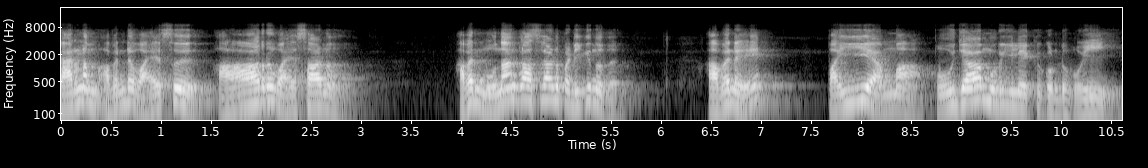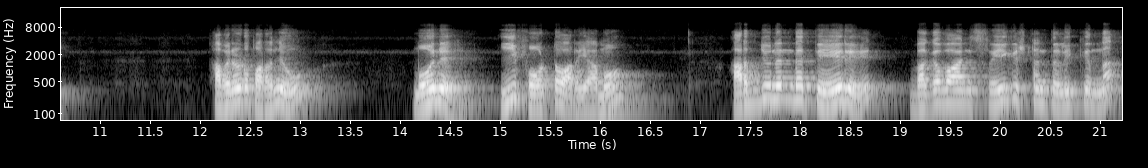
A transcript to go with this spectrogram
കാരണം അവന്റെ വയസ്സ് ആറ് വയസ്സാണ്. അവൻ മൂന്നാം ക്ലാസ്സിലാണ് പഠിക്കുന്നത്. അവനെ പയ്യെ അമ്മ പൂജാമുറിയിലേക്ക് കൊണ്ടുപോയി. അവനോട് പറഞ്ഞു മോന് ഈ ഫോട്ടോ അറിയാമോ? അർജുനന്റെ തേര് ഭഗവാൻ ശ്രീകൃഷ്ണൻ തെളിക്കുന്ന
